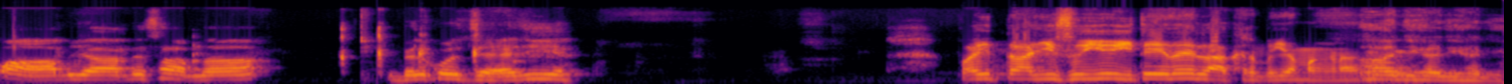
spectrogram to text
ਭਾਅ ਬਾਜ਼ਾਰ ਦੇ ਹਿਸਾਬ ਨਾਲ ਬਿਲਕੁਲ ਜਾਇਜ਼ ਹੀ ਹੈ ਭਾਈ ਤਾਜੀ ਸੂਈ ਹੋਈ ਤੇ ਇਹਦੇ ਲੱਖ ਰੁਪਈਆ ਮੰਗਣਾ ਸੀ। ਹਾਂਜੀ ਹਾਂਜੀ ਹਾਂਜੀ।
